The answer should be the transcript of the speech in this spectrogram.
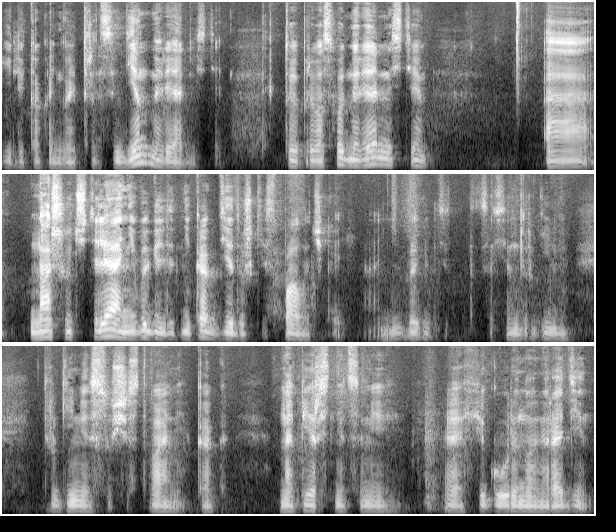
или как они говорят, трансцендентной реальности, в той превосходной реальности а, наши учителя, они выглядят не как дедушки с палочкой, они выглядят совсем другими, другими существами, как наперстницами э, фигуры номер один.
